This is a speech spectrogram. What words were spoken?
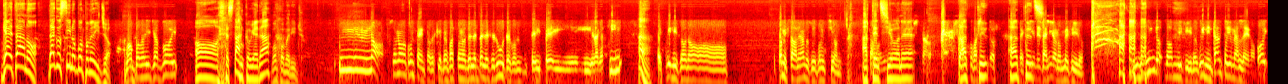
Gaetano D'Agostino, buon pomeriggio. Buon pomeriggio a voi. Oh, stanco Gaetano? Buon pomeriggio. Mm, no, sono contento perché abbiamo fatto delle belle sedute con dei bei ragazzini Ah, e quindi sono... Poi mi stavo allenando sulle punizioni. attenzione. Stavo, stavo Atte- facendo... Perché io di attenz- Danilo non mi fido. Di Danilo non mi fido, quindi intanto io mi alleno, poi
